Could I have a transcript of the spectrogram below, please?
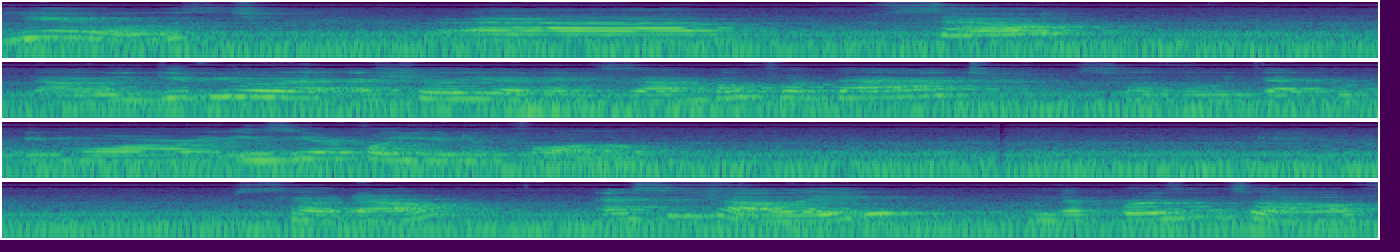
used uh, so I will give you a, show you an example for that so that would be more easier for you to follow. So now acetylene in the presence of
